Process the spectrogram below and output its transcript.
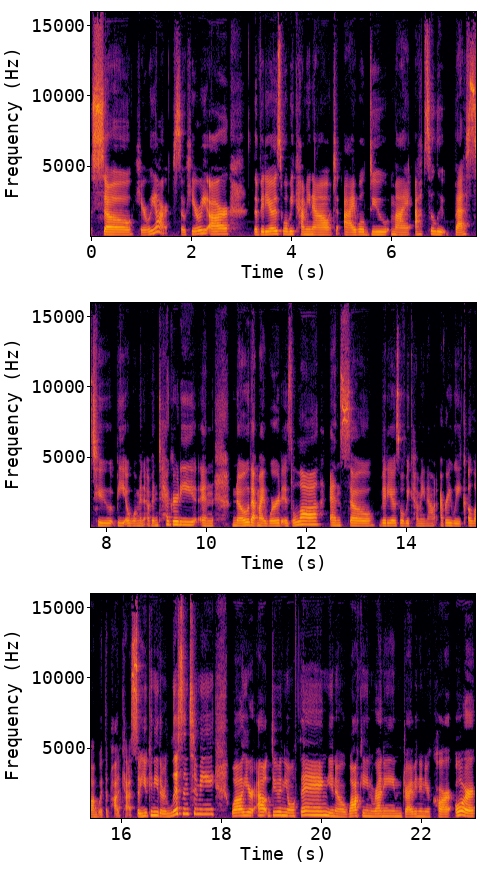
So here we are. So here we are the videos will be coming out. I will do my absolute best to be a woman of integrity and know that my word is law. And so, videos will be coming out every week along with the podcast. So, you can either listen to me while you're out doing your thing, you know, walking, running, driving in your car, or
